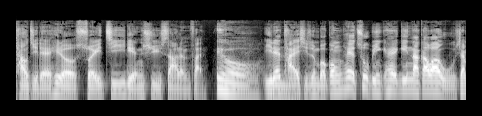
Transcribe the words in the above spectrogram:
头一个迄个随机连续杀人犯。哎呦，伊咧抬的时阵无讲，迄个厝边迄个囡仔甲我有啥物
